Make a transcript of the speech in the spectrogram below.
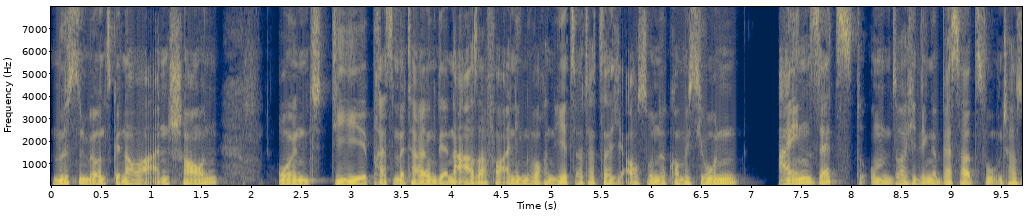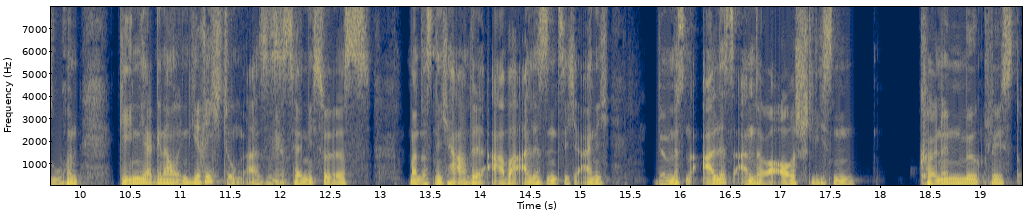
müssen wir uns genauer anschauen. Und die Pressemitteilung der NASA vor einigen Wochen, die jetzt ja tatsächlich auch so eine Kommission einsetzt, um solche Dinge besser zu untersuchen, gehen ja genau in die Richtung. Also es ja. ist ja nicht so, dass man das nicht haben will, aber alle sind sich einig, wir müssen alles andere ausschließen können möglichst,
